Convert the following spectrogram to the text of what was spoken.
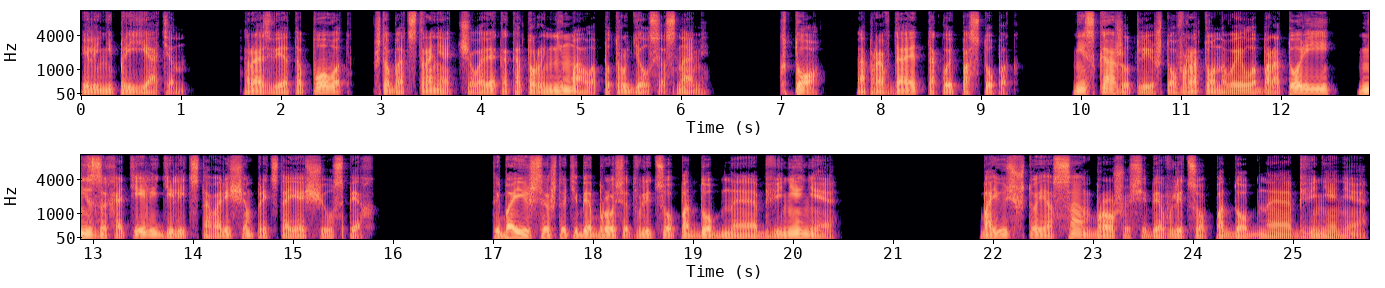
или неприятен. Разве это повод, чтобы отстранять человека, который немало потрудился с нами? Кто оправдает такой поступок? Не скажут ли, что в Ротоновой лаборатории не захотели делить с товарищем предстоящий успех? Ты боишься, что тебе бросят в лицо подобное обвинение? Боюсь, что я сам брошу себе в лицо подобное обвинение.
